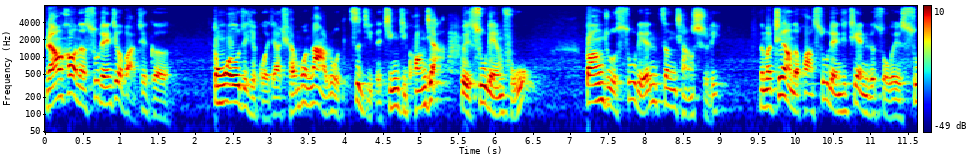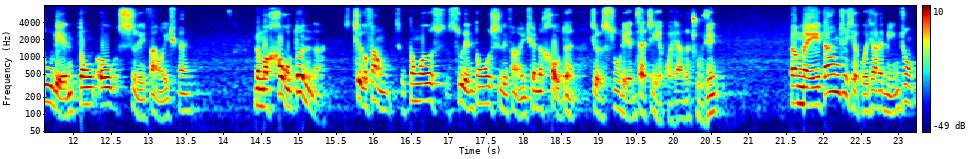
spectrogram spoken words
然后呢，苏联就把这个。东欧这些国家全部纳入自己的经济框架，为苏联服务，帮助苏联增强实力。那么这样的话，苏联就建立了所谓苏联东欧势力范围圈。那么后盾呢？这个范这个东欧苏联东欧势力范围圈的后盾就是苏联在这些国家的驻军。那每当这些国家的民众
